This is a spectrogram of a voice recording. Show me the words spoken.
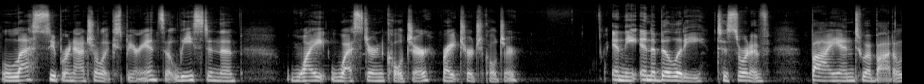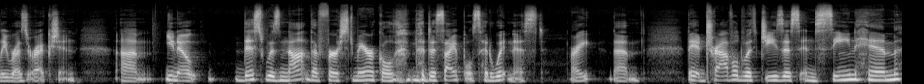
less supernatural experience, at least in the white Western culture, right, church culture, and the inability to sort of buy into a bodily resurrection. Um, you know, this was not the first miracle that the disciples had witnessed, right? Um, they had traveled with Jesus and seen him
